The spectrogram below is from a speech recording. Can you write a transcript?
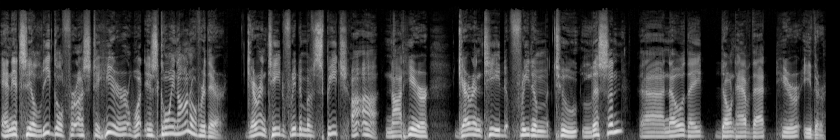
and it's illegal for us to hear what is going on over there. Guaranteed freedom of speech? Uh uh not here. Guaranteed freedom to listen? Uh, no, they don't have that here either.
